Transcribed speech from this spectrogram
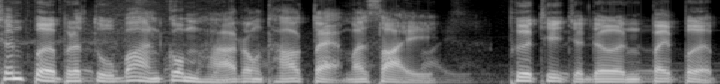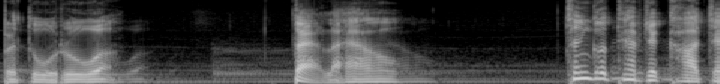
ฉันเปิดประตูบ้านก้มหารองเท้าแตะมาใส่ เพื่อที่จะเดินไปเปิดประตูรั้ว แต่แล้ว ฉันก็แทบจะขาดใจ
